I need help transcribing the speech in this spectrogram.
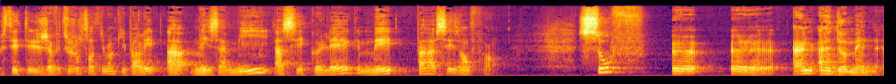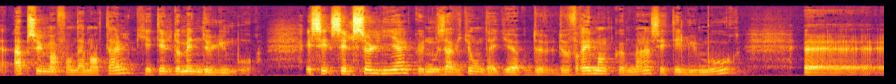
j'avais toujours le sentiment qu'il parlait à mes amis, à ses collègues, mais pas à ses enfants. Sauf euh, euh, un, domaine absolument fondamental qui était le domaine de l'humour. Et c'est le seul lien que nous avions d'ailleurs de, vraiment commun, c'était l'humour. Euh,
